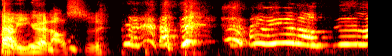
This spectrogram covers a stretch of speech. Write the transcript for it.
还有音乐老师。还有音乐老师啦，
